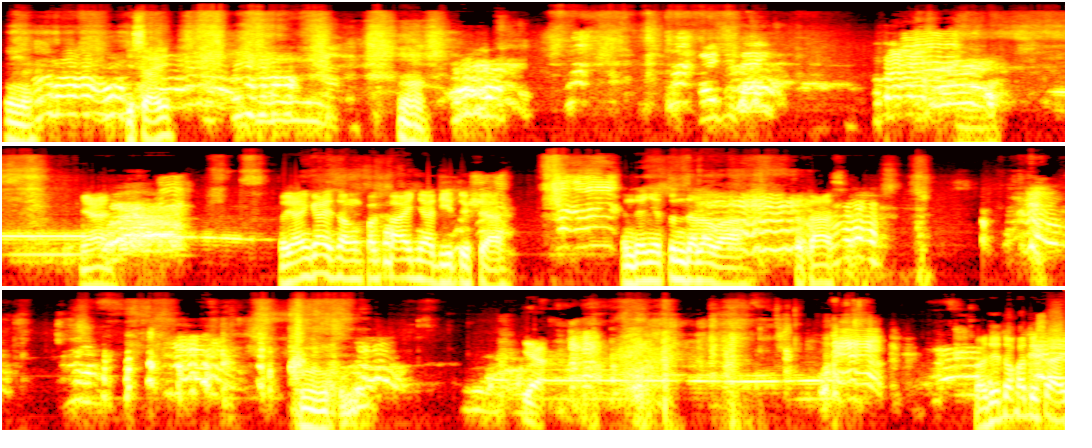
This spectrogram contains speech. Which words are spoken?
Ano? Isay? Nanginginain. Hmm. Ay, Titay! Yan. So yan guys, ang pagkain niya dito siya. And then itong dalawa sa taas. ah. Hmm. Yeah. O dito ka Tisay.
